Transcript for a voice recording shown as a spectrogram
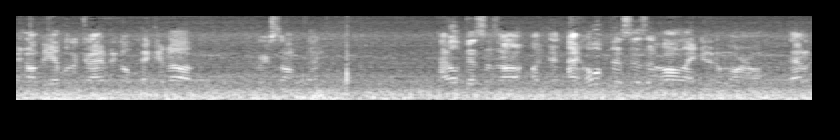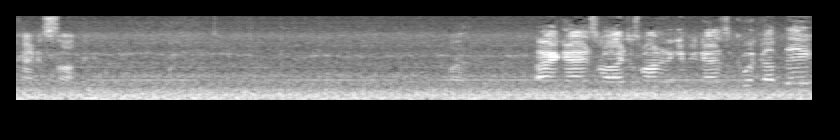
and I'll be able to drive to go pick it up or something. I hope this isn't all, I hope this isn't all I do tomorrow. That'll kind of suck. Alright guys, well I just wanted to give you guys a quick update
